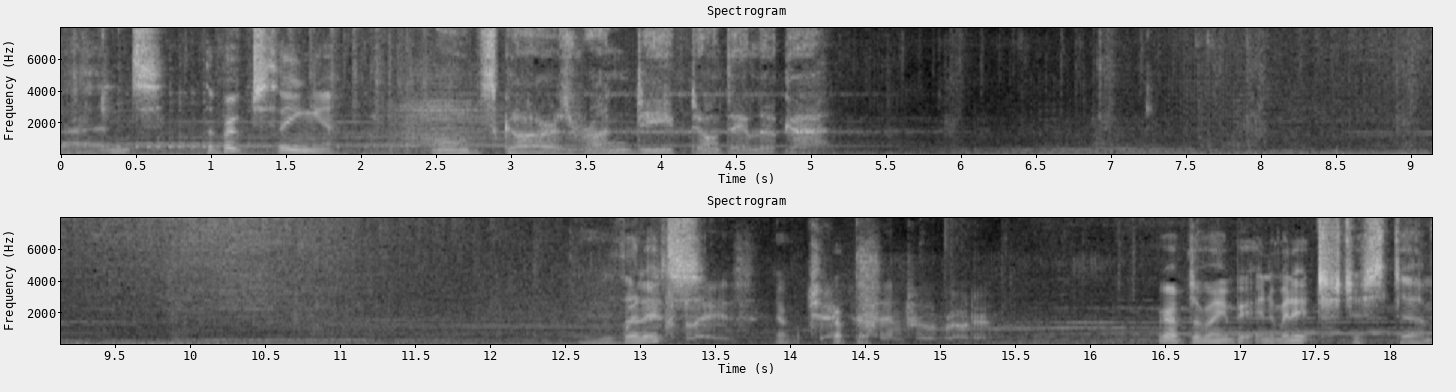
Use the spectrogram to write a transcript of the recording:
And the boat thing. Old scars run deep, don't they, Luca? Is that it? Blaze. Yeah, Check grab the, central rotor. Grab the main bit in a minute. Just um.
